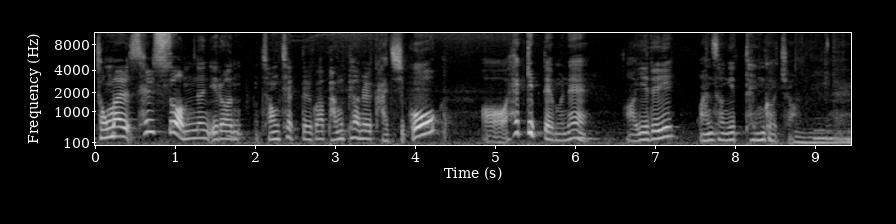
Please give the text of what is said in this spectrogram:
정말 셀 수 없는 이런 정책들과 방편을 가지고 어, 했기 때문에 어, 일이 완성이 된 거죠. 네.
